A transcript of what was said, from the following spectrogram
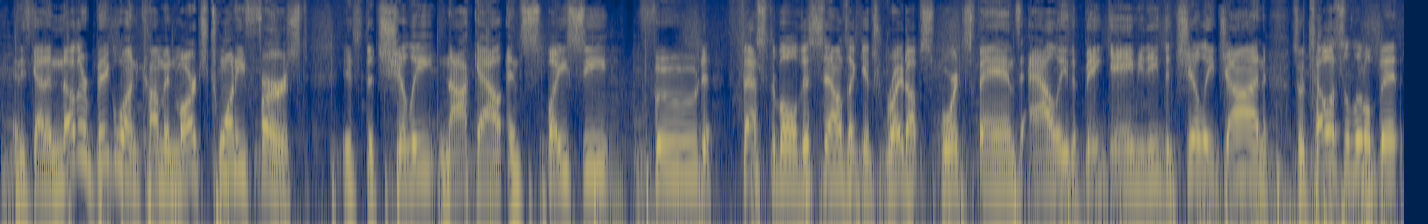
and he's got another big one coming March 21st. It's the Chili Knockout and Spicy Food festival. This sounds like it's right up sports fans' alley. The big game. You need the chili, John. So tell us a little bit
